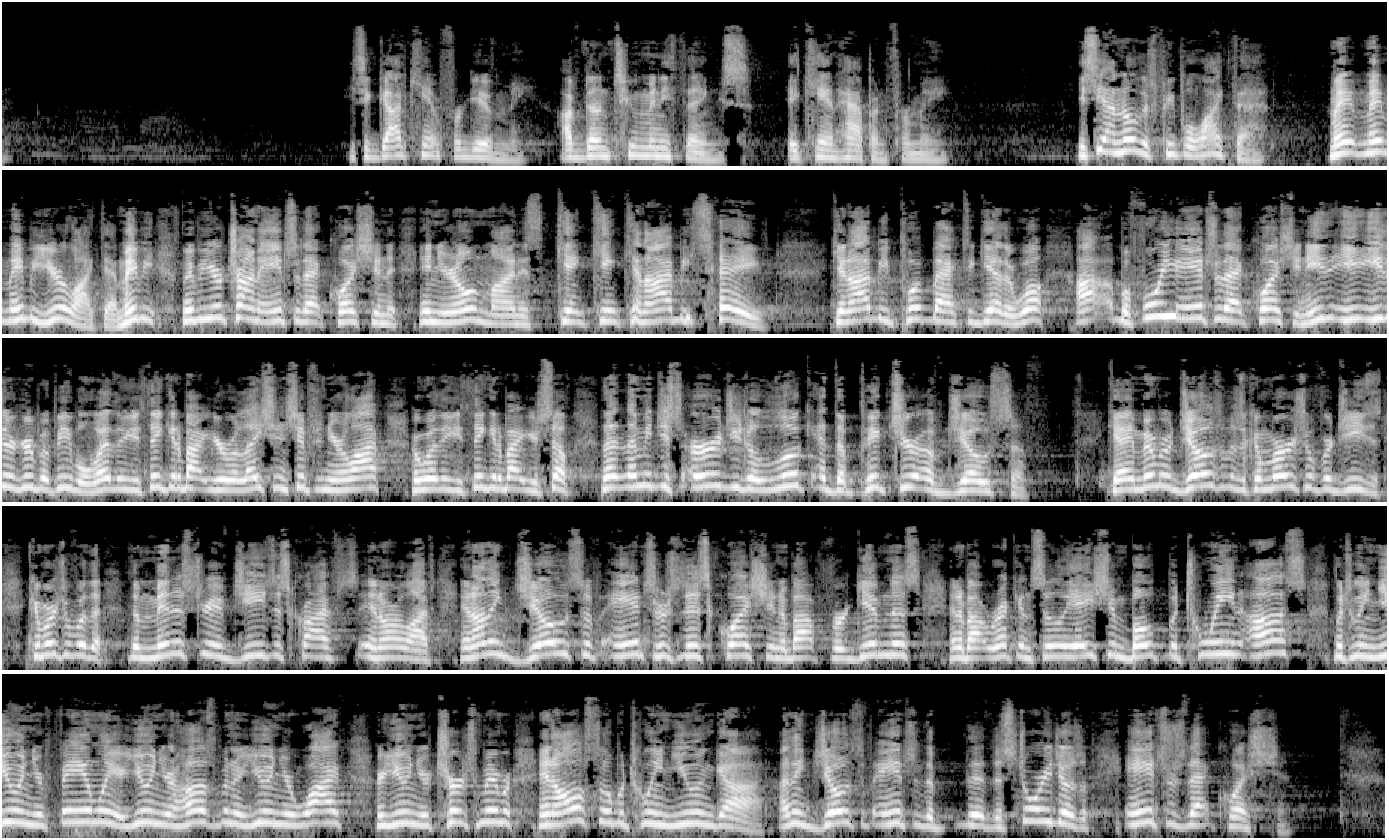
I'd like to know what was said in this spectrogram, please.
He said, God can't forgive me. I've done too many things. It can't happen for me. You see, I know there's people like that. Maybe you're like that. Maybe, maybe you're trying to answer that question in your own mind is, can, can, can I be saved? Can I be put back together? Well, I, before you answer that question, either, either, group of people, whether you're thinking about your relationships in your life or whether you're thinking about yourself, let, let me just urge you to look at the picture of Joseph. Okay, remember Joseph was a commercial for Jesus, commercial for the, the ministry of Jesus Christ in our lives. And I think Joseph answers this question about forgiveness and about reconciliation, both between us, between you and your family, or you and your husband, or you and your wife, or you and your church member, and also between you and God. I think Joseph answered the, the, the story Joseph answers that question.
